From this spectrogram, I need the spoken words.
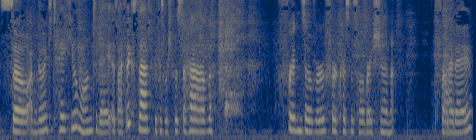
So I'm going to take you along today as I fix that because we're supposed to have friends over for Christmas celebration Friday.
